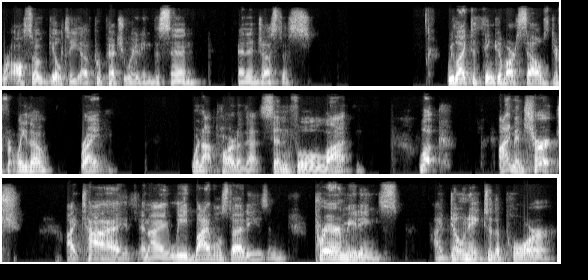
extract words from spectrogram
were also guilty of perpetuating the sin and injustice. We like to think of ourselves differently, though, right? We're not part of that sinful lot. Look, I'm in church. I tithe and I lead Bible studies and prayer meetings. I donate to the poor.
